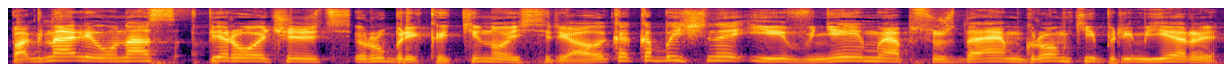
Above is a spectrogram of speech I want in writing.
Погнали, у нас в первую очередь рубрика кино и сериалы, как обычно, и в ней мы обсуждаем громкие премьеры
